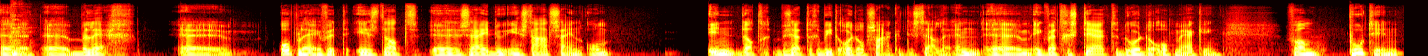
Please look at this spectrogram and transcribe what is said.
uh, beleg oplevert, is dat zij nu in staat zijn om in dat bezette gebied orde op zaken te stellen. En ehm, ik werd gesterkt door de opmerking van Poetin,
